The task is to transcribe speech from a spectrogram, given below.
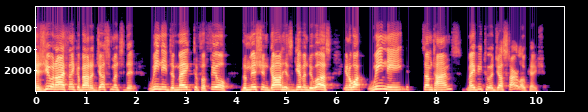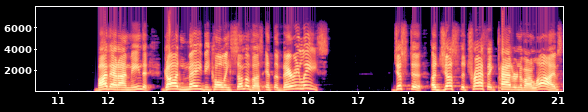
As you and I think about adjustments that we need to make to fulfill the mission God has given to us, you know what? We need sometimes maybe to adjust our location. By that I mean that God may be calling some of us at the very least just to adjust the traffic pattern of our lives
